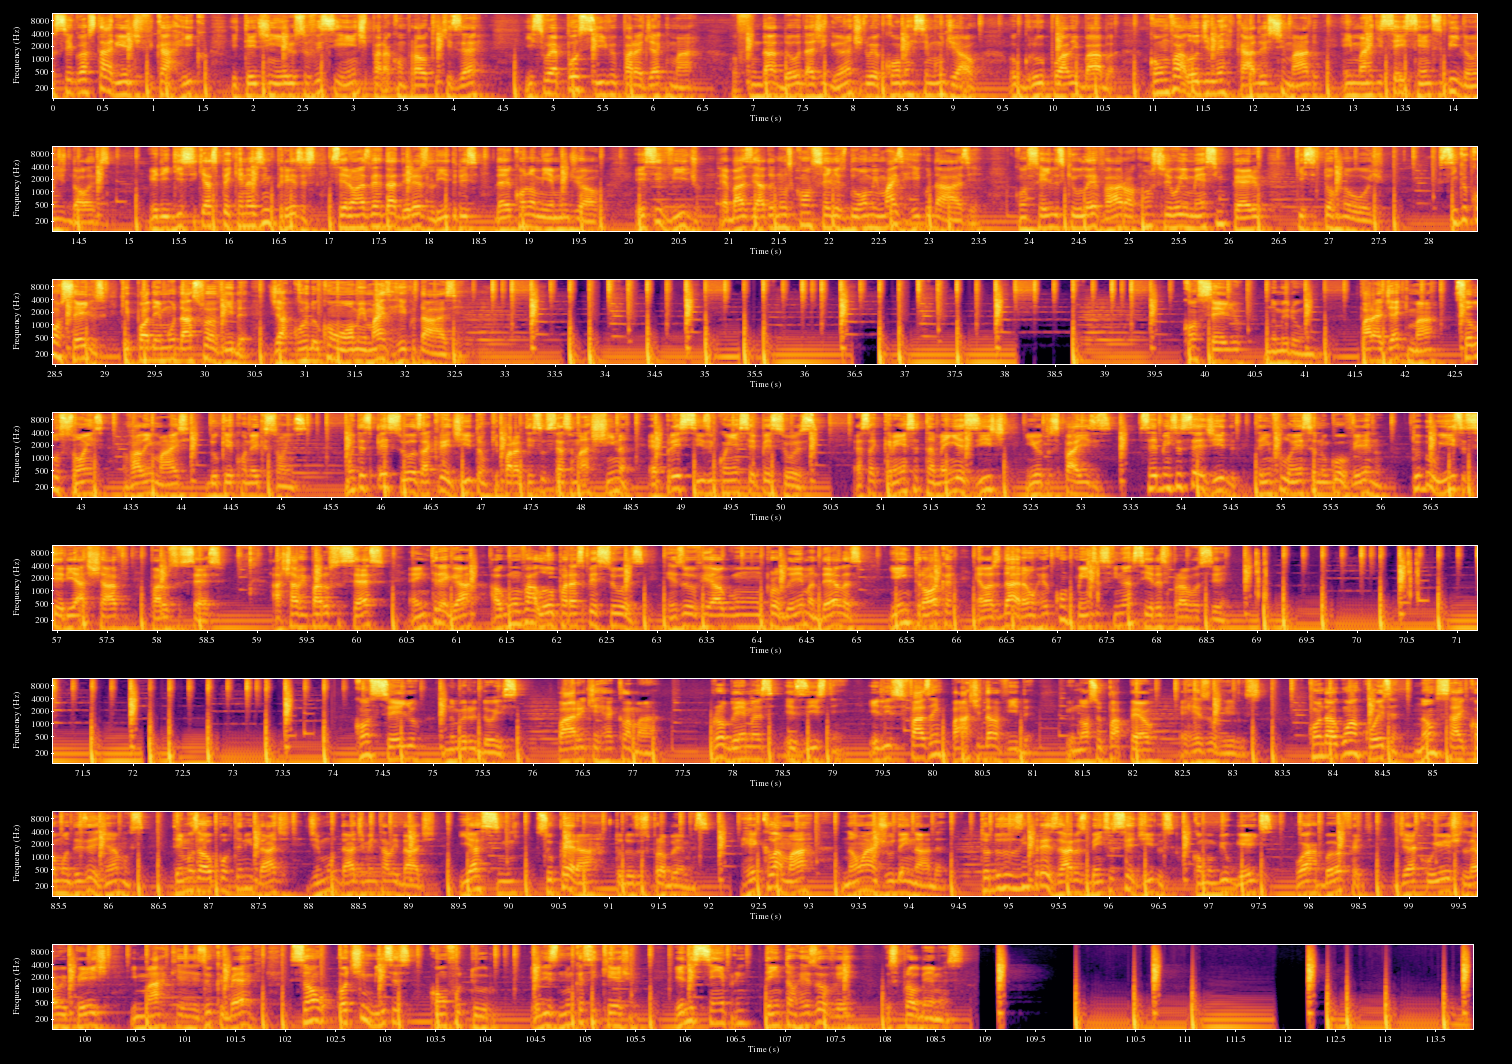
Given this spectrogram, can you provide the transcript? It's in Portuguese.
Você gostaria de ficar rico e ter dinheiro suficiente para comprar o que quiser? Isso é possível para Jack Ma, o fundador da gigante do e-commerce mundial, o grupo Alibaba, com um valor de mercado estimado em mais de 600 bilhões de dólares. Ele disse que as pequenas empresas serão as verdadeiras líderes da economia mundial. Esse vídeo é baseado nos conselhos do homem mais rico da Ásia, conselhos que o levaram a construir o imenso império que se tornou hoje. 5 conselhos que podem mudar sua vida, de acordo com o homem mais rico da Ásia. Conselho número 1. Para Jack Ma, soluções valem mais do que conexões. Muitas pessoas acreditam que para ter sucesso na China é preciso conhecer pessoas. Essa crença também existe em outros países. Ser bem-sucedido, ter influência no governo, tudo isso seria a chave para o sucesso. A chave para o sucesso é entregar algum valor para as pessoas, resolver algum problema delas e, em troca, elas darão recompensas financeiras para você. Conselho número 2: Pare de reclamar. Problemas existem, eles fazem parte da vida e o nosso papel é resolvê-los. Quando alguma coisa não sai como desejamos, temos a oportunidade de mudar de mentalidade e assim superar todos os problemas. Reclamar não ajuda em nada. Todos os empresários bem-sucedidos, como Bill Gates, Warren Buffett, Jack Welch, Larry Page e Mark Zuckerberg, são otimistas com o futuro. Eles nunca se queixam, eles sempre tentam resolver os problemas.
